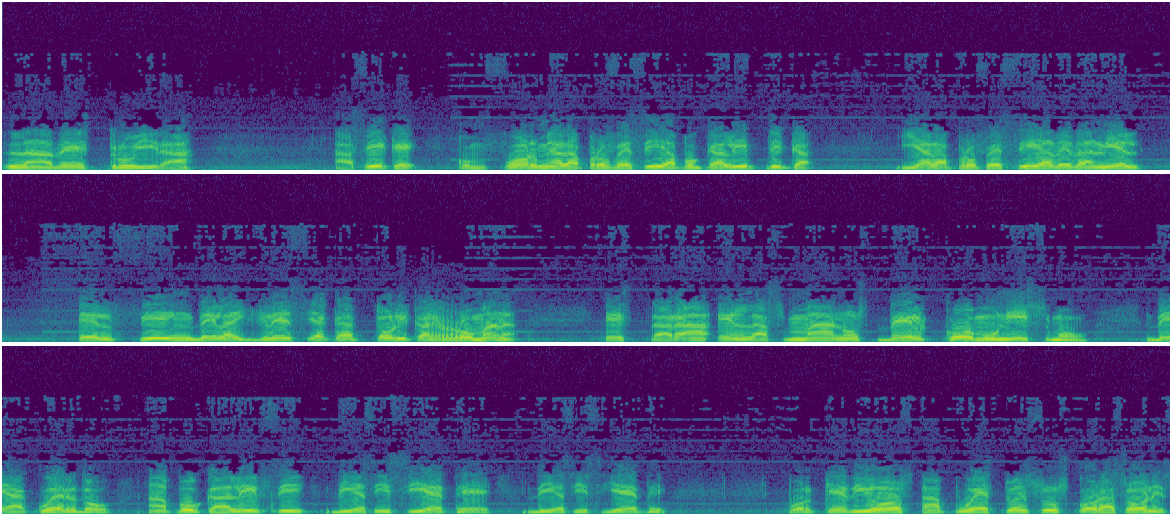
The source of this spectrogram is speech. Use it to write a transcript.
la destruirá. Así que conforme a la profecía apocalíptica y a la profecía de Daniel, el fin de la Iglesia Católica Romana estará en las manos del comunismo, de acuerdo Apocalipsis 17, 17. Porque Dios ha puesto en sus corazones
